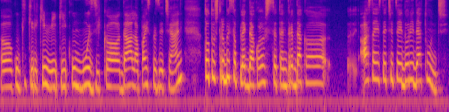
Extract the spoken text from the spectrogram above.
uh, cu chikiriki cu muzică, da, la 14 ani, totuși trebuie să plec de acolo și să te întreb dacă uh, asta este ce ți-ai dorit de atunci.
